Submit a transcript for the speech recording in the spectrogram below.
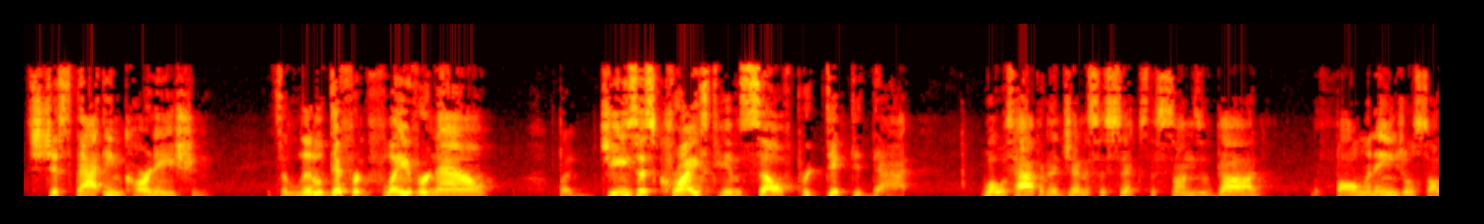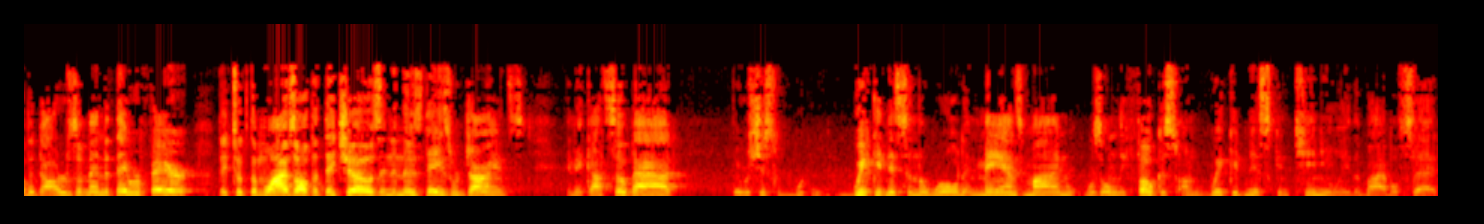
It's just that incarnation. It's a little different flavor now, but Jesus Christ himself predicted that. What was happening in Genesis 6? The sons of God, the fallen angels, saw the daughters of men that they were fair. They took them wives all that they chose, and in those days were giants. And it got so bad, there was just w- wickedness in the world, and man's mind was only focused on wickedness continually, the Bible said.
